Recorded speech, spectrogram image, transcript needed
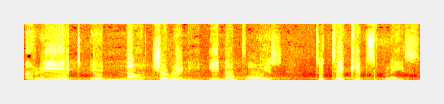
create a nurturing inner voice to take its place.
